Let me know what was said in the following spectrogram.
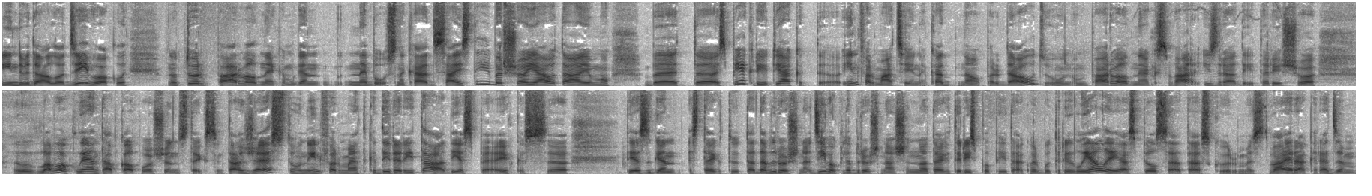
individuālo dzīvokli, nu, tur pārvaldniekam gan nebūs nekāda saistība ar šo jautājumu, bet uh, es piekrītu, jā, ka uh, informācija nekad nav par daudz, un, un pārvaldnieks var izrādīt arī šo uh, labo klientu apkalpošanas, teiksim, tā žestu un informēt, kad ir arī tāda iespēja, kas uh, Tiesa gan, es teiktu, tāda apdrošinā, dzīvokļa apdrošināšana noteikti ir izplatītāka varbūt arī lielajās pilsētās, kur mēs vairāk redzam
